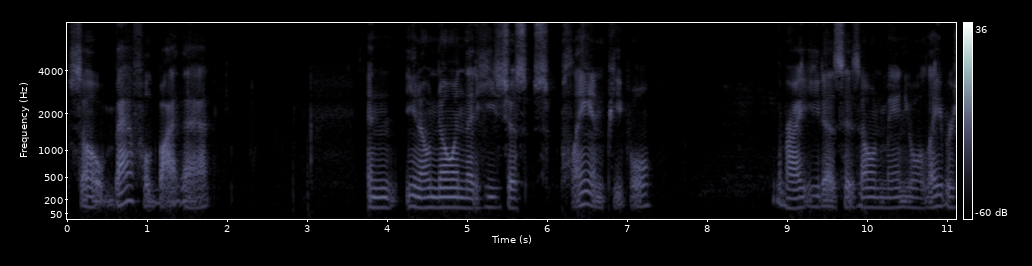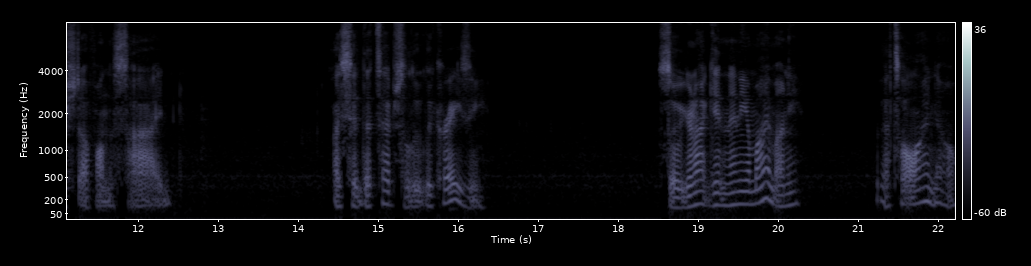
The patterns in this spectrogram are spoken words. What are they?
So baffled by that, and you know, knowing that he's just playing people, right? He does his own manual labor stuff on the side I said, That's absolutely crazy. So you're not getting any of my money. That's all I know.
